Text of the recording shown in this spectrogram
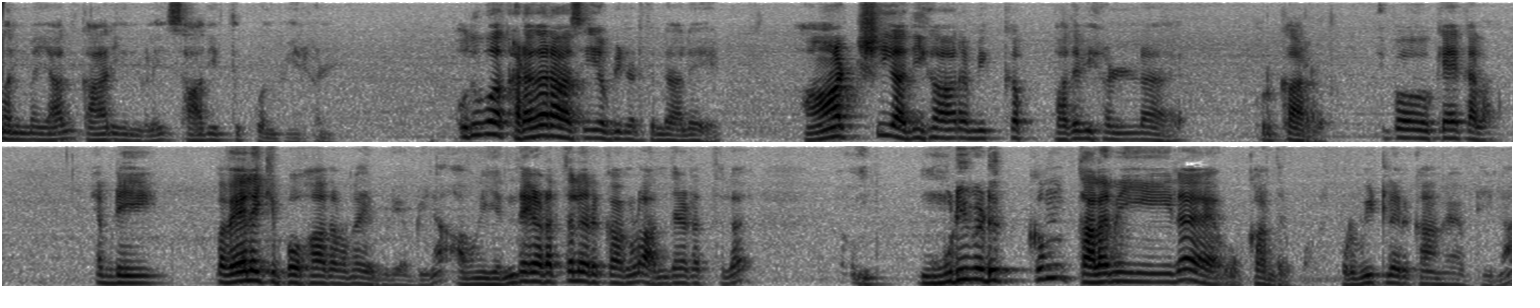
வன்மையால் காரியங்களை சாதித்து கொள்வீர்கள். பொதுவாக கடகராசி அப்படின்னு எடுத்துட்டாலே ஆட்சி அதிகாரமிக்க பதவிகளில் உட்கார்றது இப்போது கேட்கலாம். எப்படி? இப்போ வேலைக்கு போகாதவங்க எப்படி அப்படின்னா அவங்க எந்த இடத்துல இருக்காங்களோ அந்த இடத்துல முடிவெடுக்கும் தலைமையில் உட்காந்துருப்பாங்க ஒரு வீட்டில் இருக்காங்க அப்படின்னா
